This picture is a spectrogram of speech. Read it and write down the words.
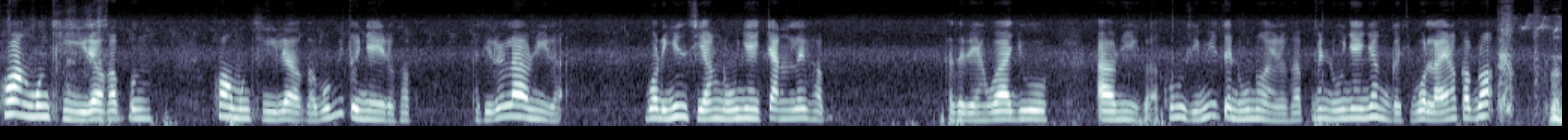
คล้องเบิ้งขี่แล้วครับ เบิ้งคล้องเบิ้งขี่แล้วก็บ่มีตัวใหญ่หรอกครับอาทิตย์เล่าวๆนี่แหละบ่ได้ยินเสียงหนูใหญ่จันเลยครับก็แสดงว่าอยู่เอาวนี่ก็คงสิมีแต่หนูหน่อยแหละครับแม่นหนูใหญ่ยังก็สิบ่หลายเนาะครับเนาะนั่น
